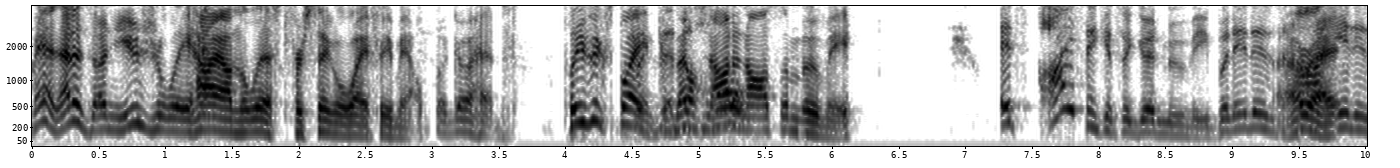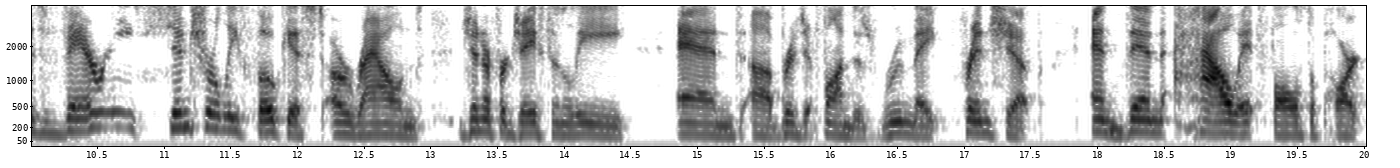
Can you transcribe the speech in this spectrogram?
Man, that is unusually high on the list for single white female. But go ahead. Please explain. But the- that's the not an awesome movie. It's I think it's a good movie, but it is All uh, right. it is very centrally focused around Jennifer Jason Lee and uh, Bridget Fonda's roommate friendship, and then how it falls apart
